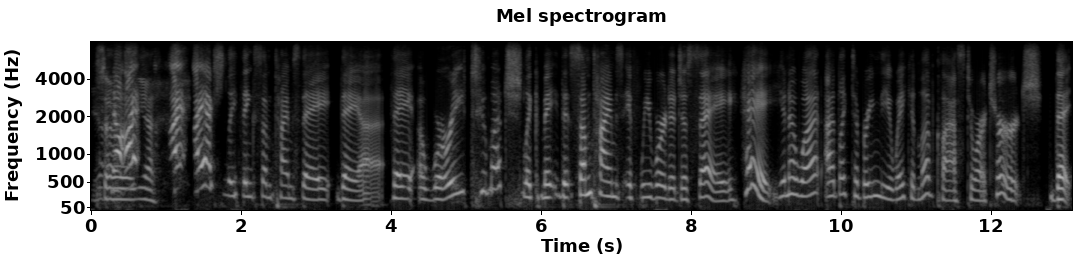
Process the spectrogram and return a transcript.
yeah. So No, I- yeah, I, I actually think sometimes they they uh they uh, worry too much like may, that sometimes if we were to just say hey you know what i'd like to bring the awaken love class to our church that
